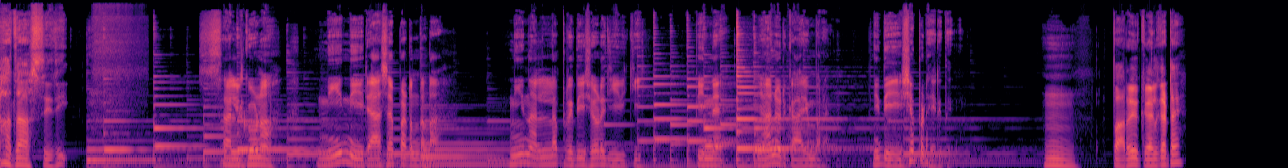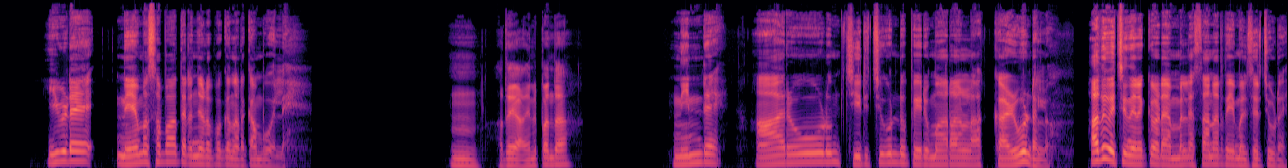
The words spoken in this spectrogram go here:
അതാ സ്ഥിതി. സൽഗുണ നീ നിരാശപ്പെടണ്ടടാ. നീ നല്ല പ്രതീക്ഷയോടെ ജീവിക്കി. പിന്നെ ഞാനൊരു കാര്യം പറയാം. നീ ദേഷ്യപ്പെടരുത്. പറയൂ കേൾക്കട്ടെ? ഇവിടെ നിയമസഭാ തെരഞ്ഞെടുപ്പൊക്കെ നടക്കാൻ പോവല്ലേ? അതെ അതിനിപ്പോ എന്താ? നിന്റെ ആരോടും ചിരിച്ചുകൊണ്ട് പെരുമാറാനുള്ള ആ കഴിവുണ്ടല്ലോ. അത് വെച്ച് നിനക്ക് ഇവിടെ എം എൽ എ സ്ഥാനാർത്ഥിയെ മത്സരിച്ചൂടെ?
